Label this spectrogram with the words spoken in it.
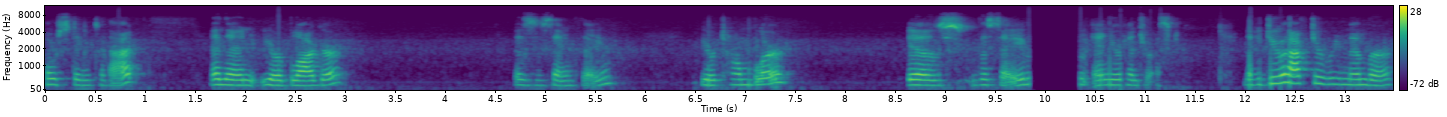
posting to that. And then your blogger is the same thing. Your Tumblr is the same and your Pinterest. Now you do have to remember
